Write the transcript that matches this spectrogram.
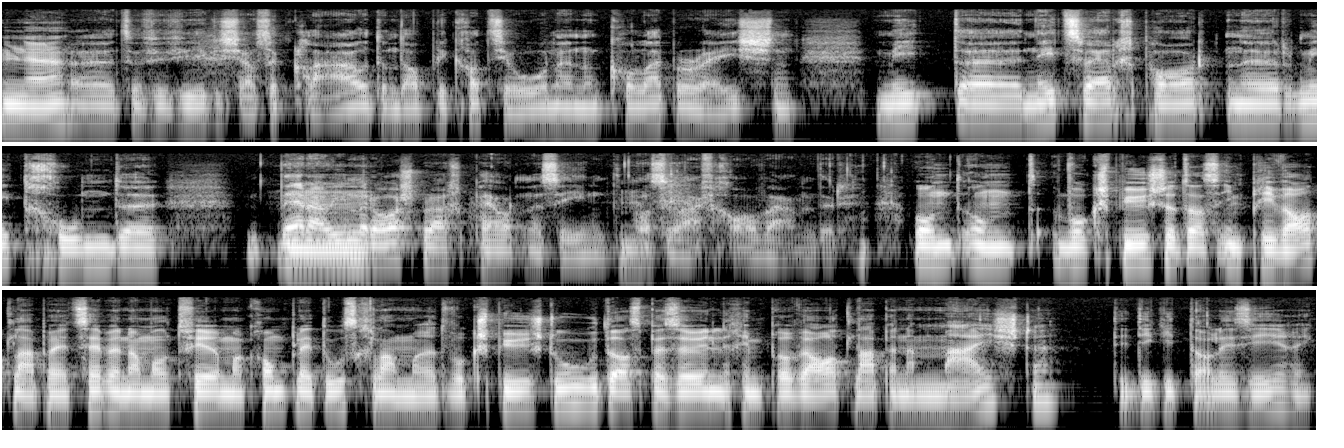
Ja. äh, zur Verfügung ist, also Cloud und Applikationen und Collaboration mit äh, Netzwerkpartnern, mit Kunden, wer auch immer Ansprechpartner sind, also einfach Anwender. Und, und wo spürst du das im Privatleben? Jetzt eben nochmal die Firma komplett ausklammert. Wo spürst du das persönlich im Privatleben am meisten, die Digitalisierung?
